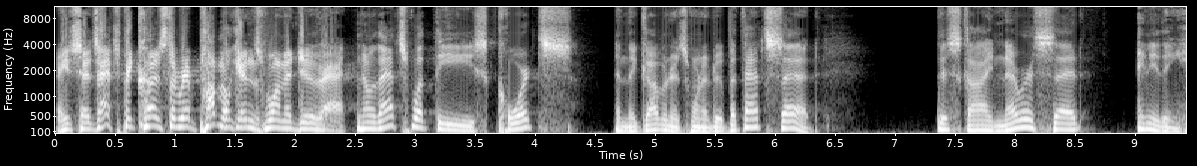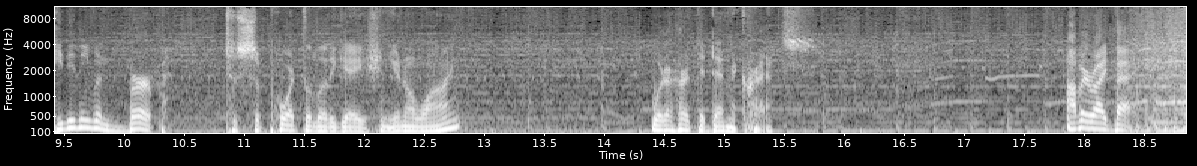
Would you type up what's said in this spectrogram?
And he says that's because the Republicans want to do that. No, that's what these courts and the governors want to do. But that said, this guy never said anything. He didn't even burp to support the litigation. You know why? Would have hurt the Democrats. I'll be right back.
